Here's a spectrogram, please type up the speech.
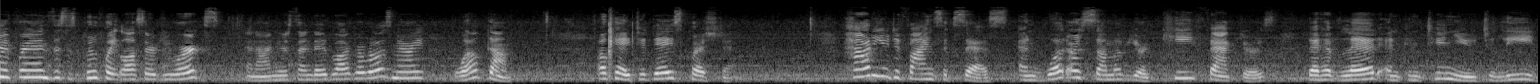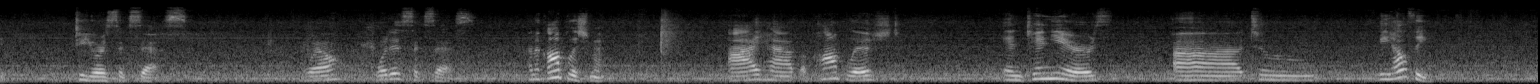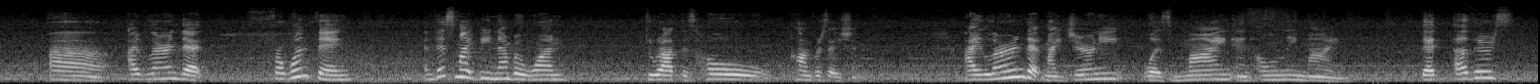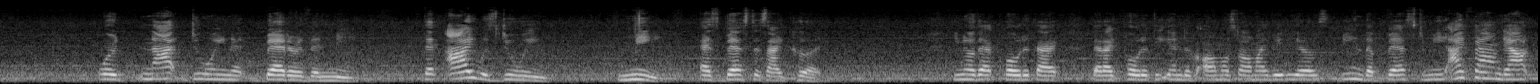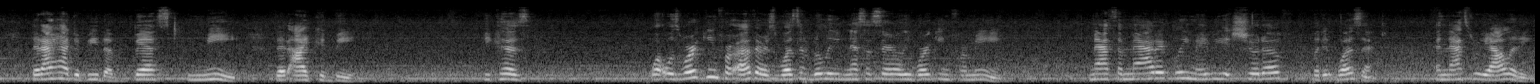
my friends. This is Proof Weight Loss Surgery Works, and I'm your Sunday blogger, Rosemary. Welcome. Okay, today's question How do you define success, and what are some of your key factors that have led and continue to lead to your success? Well, what is success? An accomplishment. I have accomplished in 10 years uh, to be healthy. Uh, I've learned that, for one thing, and this might be number one throughout this whole conversation, I learned that my journey was mine and only mine. That others were not doing it better than me. That I was doing me as best as I could. You know that quote that I, that I quote at the end of almost all my videos? Being the best me. I found out that I had to be the best me that I could be. Because what was working for others wasn't really necessarily working for me. Mathematically, maybe it should have, but it wasn't. And that's reality.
